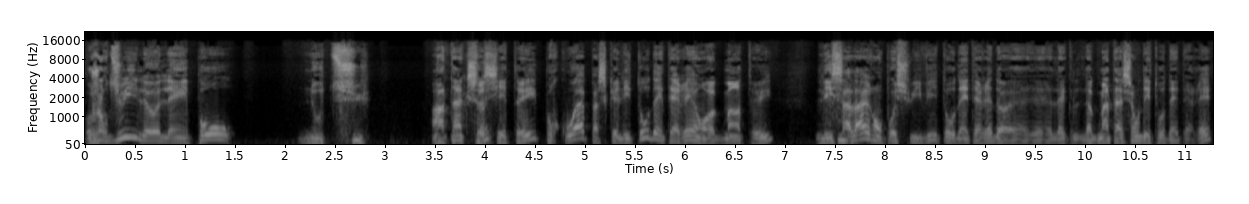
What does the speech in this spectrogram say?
Aujourd'hui, là, l'impôt nous tue en tant que société. Pourquoi? Parce que les taux d'intérêt ont augmenté. Les salaires n'ont pas suivi les taux d'intérêt, de, euh, l'augmentation des taux d'intérêt.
